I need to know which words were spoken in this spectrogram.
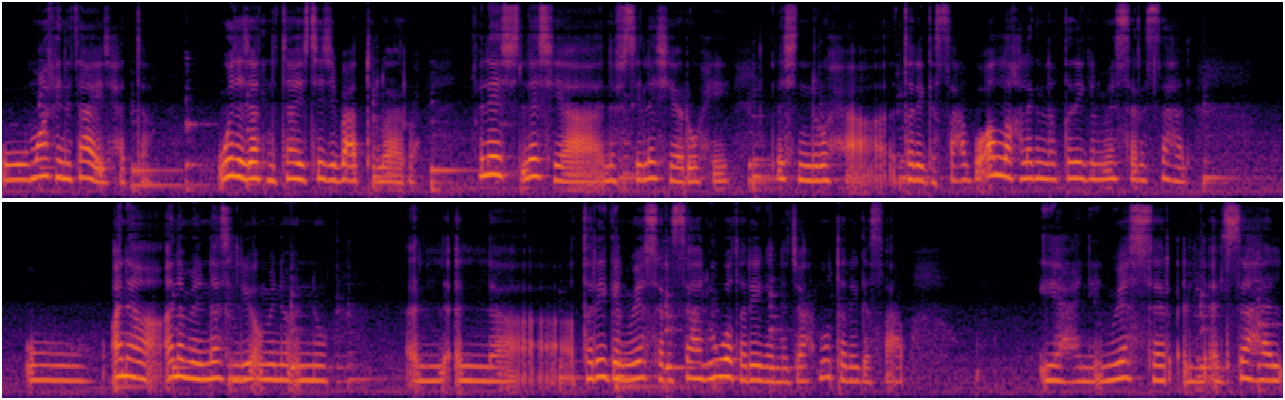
وما في نتائج حتى. وإذا جات نتائج تيجي بعد طلوع الروح. فليش ليش يا نفسي؟ ليش يا روحي؟ ليش نروح الطريق الصعب؟ والله خلقنا الطريق الميسر السهل. وأنا أنا من الناس اللي يؤمنوا إنه الطريق الميسر السهل هو طريق النجاح مو الطريق الصعب. يعني الميسر السهل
